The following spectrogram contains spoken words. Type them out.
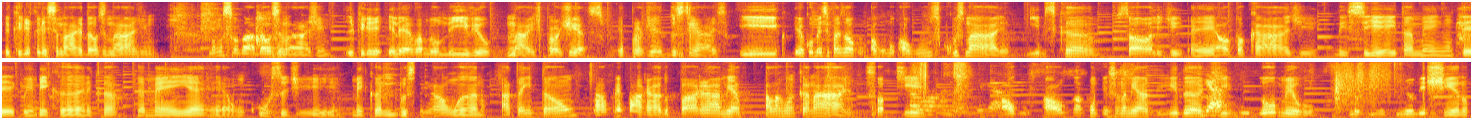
Eu queria crescer na área da usinagem. Não só da, da usinagem, eu queria elevar meu nível na área de projetos, é, projetos industriais. E eu comecei a fazer algum, alguns cursos na área. Gibscan, Solid, é, AutoCAD. Iniciei também um técnico em mecânica. Também é um curso de mecânica industrial um ano. Até então, estava preparado para me alavancar na área. Só que algo, algo aconteceu na minha vida que mudou meu, meu, meu destino.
